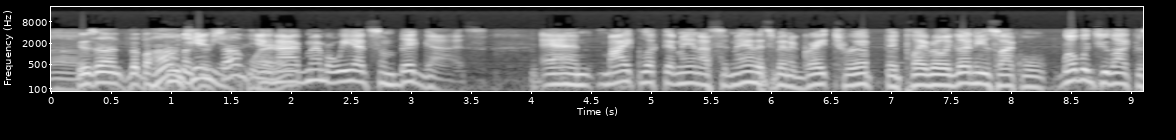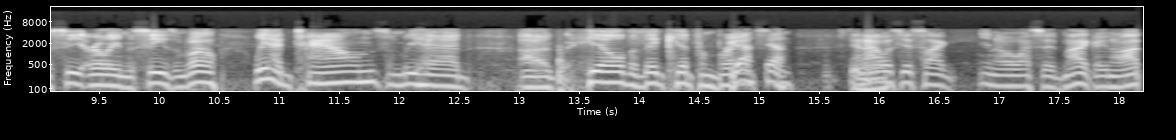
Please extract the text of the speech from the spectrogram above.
Uh, it was on the Bahamas Virginia, or somewhere. and I remember we had some big guys. And Mike looked at me and I said, "Man, it's been a great trip. They played really good." And he's like, "Well, what would you like to see early in the season?" Well, we had Towns and we had uh, Hill, the big kid from Branson. And I was just like, you know, I said, Mike, you know, I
